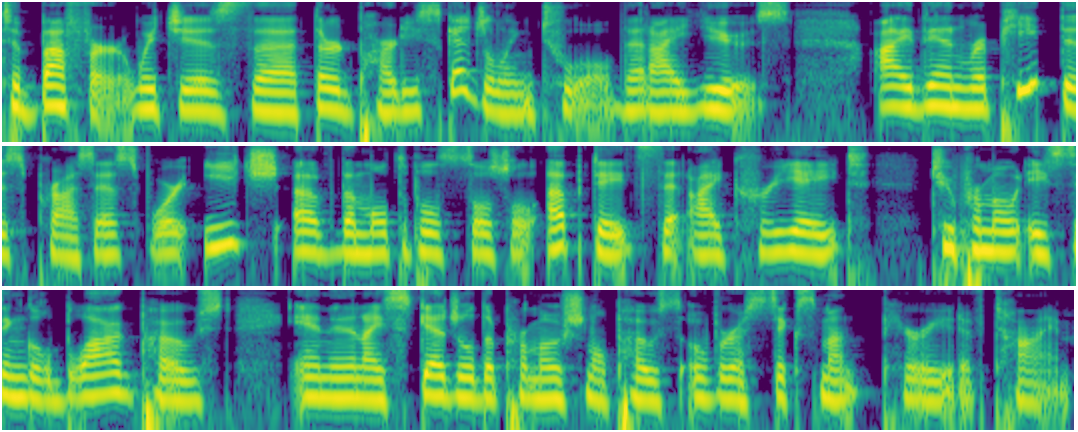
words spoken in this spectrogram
to Buffer, which is the third party scheduling tool that I use. I then repeat this process for each of the multiple social updates that I create to promote a single blog post, and then I schedule the promotional posts over a six month period of time.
